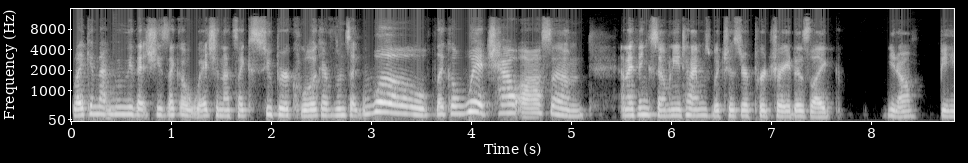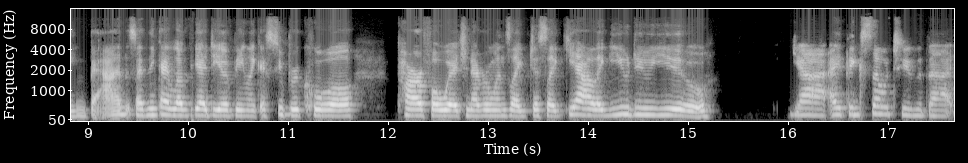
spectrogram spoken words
like in that movie that she's like a witch and that's like super cool. Like everyone's like whoa like a witch how awesome. And i think so many times witches are portrayed as like you know being bad. So i think i love the idea of being like a super cool powerful witch and everyone's like just like yeah like you do you Yeah, I think so too. That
